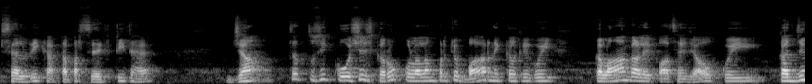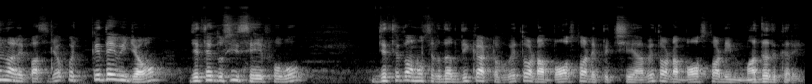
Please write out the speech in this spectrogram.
ਸੈਲਰੀ ਘੱਟ ਆ, ਪਰ ਸੇਫਟੀ ਤਾਂ ਹੈ। ਜਾਂ ਤਾਂ ਤੁਸੀਂ ਕੋਸ਼ਿਸ਼ ਕਰੋ ਕੋਲਾਲੰਪਰ ਚੋਂ ਬਾਹਰ ਨਿਕਲ ਕੇ ਕੋਈ ਕਲਾਂਗ ਵਾਲੇ ਪਾਸੇ ਜਾਓ, ਕੋਈ ਕੱਜੰਗ ਵਾਲੇ ਪਾਸੇ ਜਾਓ ਕੋਈ ਕਿਤੇ ਵੀ ਜਾਓ, ਜਿੱਥੇ ਤੁਸੀਂ ਸੇਫ ਹੋਵੋ, ਜਿੱਥੇ ਤੁਹਾਨੂੰ ਸਿਰਦਰਦੀ ਘੱਟ ਹੋਵੇ, ਤੁਹਾਡਾ ਬੌਸ ਤੁਹਾਡੇ ਪਿੱਛੇ ਆਵੇ, ਤੁਹਾਡਾ ਬੌਸ ਤੁਹਾਡੀ ਮਦਦ ਕਰੇ।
